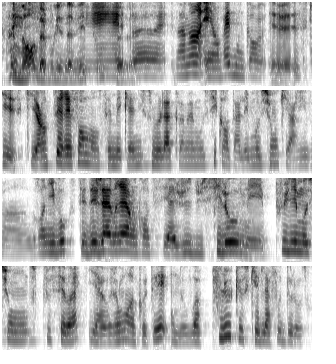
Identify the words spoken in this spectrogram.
non, bah, vous les avez Et- tous. euh, ouais, ouais. Non, non, et en fait, donc, euh, ce, qui est, ce qui est intéressant dans ces mécanismes-là, quand même aussi, quand tu as l'émotion qui arrive à un grand niveau, c'est déjà vrai hein, quand il y a juste du silo, Mm. mais plus l'émotion monte, plus c'est vrai. Il y a vraiment un côté, on ne voit plus que ce qui est de la faute de l'autre.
